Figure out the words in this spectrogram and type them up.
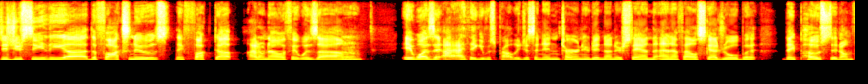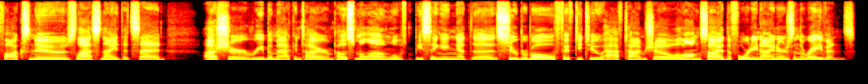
did you see the uh the Fox News? They fucked up. I don't know if it was um, it wasn't. I I think it was probably just an intern who didn't understand the NFL schedule. But they posted on Fox News last night that said Usher, Reba McEntire, and Post Malone will be singing at the Super Bowl 52 halftime show alongside the 49ers and the Ravens.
